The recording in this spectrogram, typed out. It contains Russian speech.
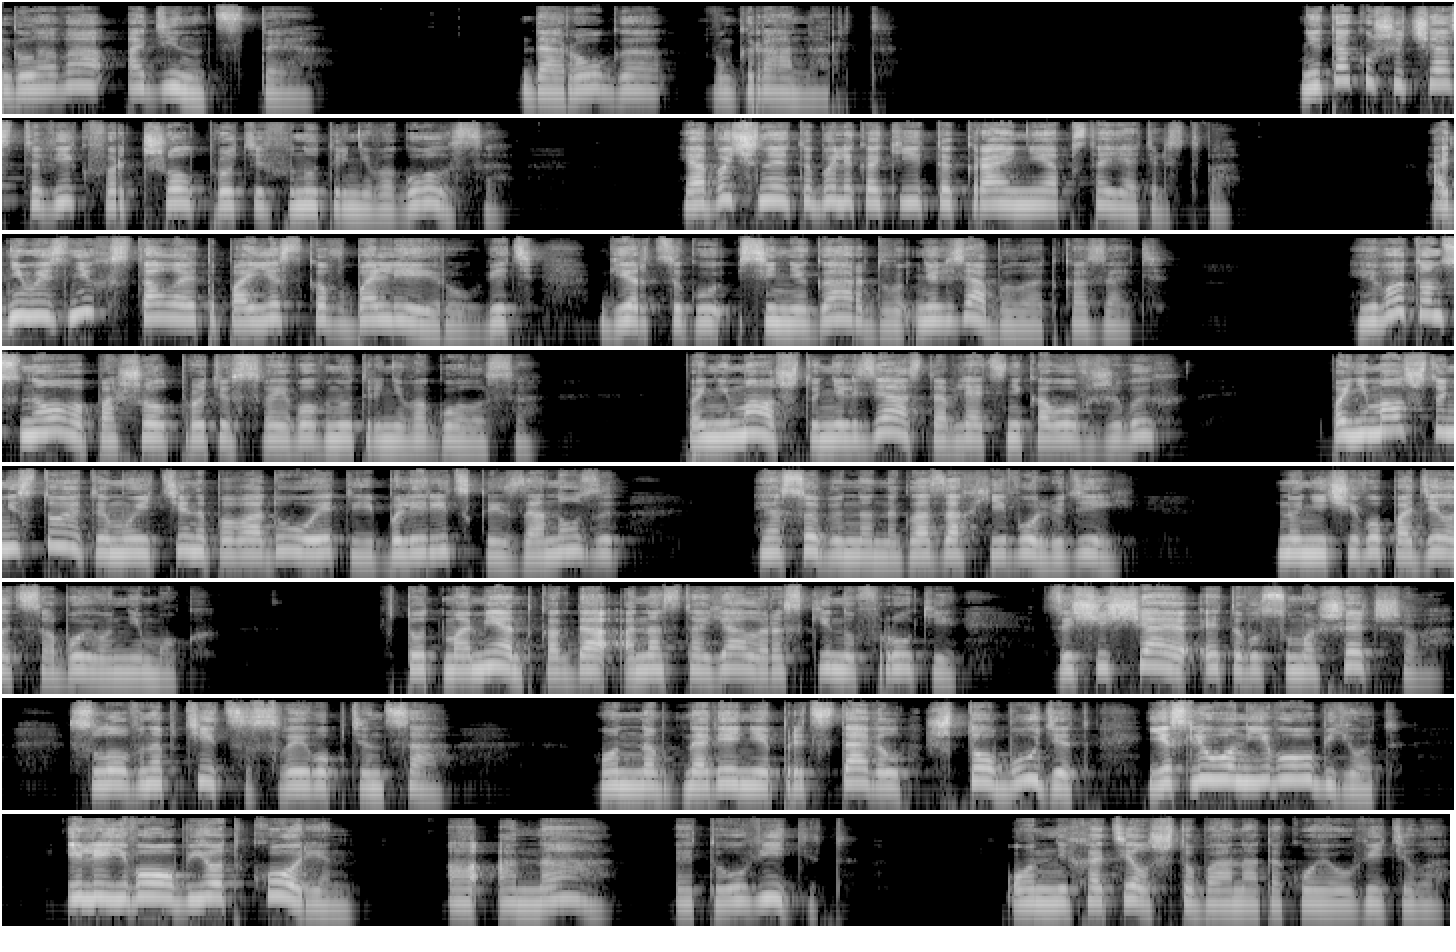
Глава одиннадцатая. Дорога в Гранард. Не так уж и часто Викфорд шел против внутреннего голоса, и обычно это были какие-то крайние обстоятельства. Одним из них стала эта поездка в Балейру, ведь герцогу Синегарду нельзя было отказать. И вот он снова пошел против своего внутреннего голоса. Понимал, что нельзя оставлять никого в живых, Понимал, что не стоит ему идти на поводу у этой балеритской занозы, и особенно на глазах его людей. Но ничего поделать с собой он не мог. В тот момент, когда она стояла, раскинув руки, защищая этого сумасшедшего, словно птица своего птенца, он на мгновение представил, что будет, если он его убьет, или его убьет Корин, а она это увидит. Он не хотел, чтобы она такое увидела.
